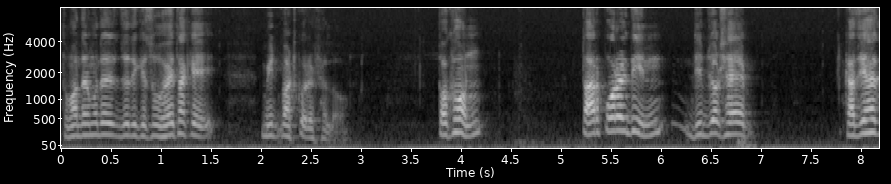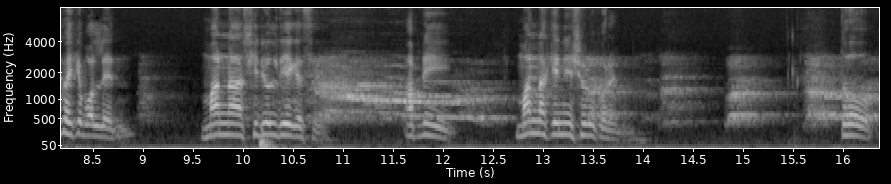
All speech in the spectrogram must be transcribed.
তোমাদের মধ্যে যদি কিছু হয়ে থাকে, মিটমাট করে ফেলো। তখন তারপরের দিন ডিপজল সাহেব কাজী হায়াত ভাইকে বললেন, মান্না শিডিউল দিয়ে গেছে। আপনি মান্নাকে নিয়ে শুরু করেন। তো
